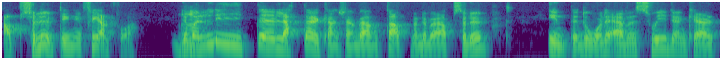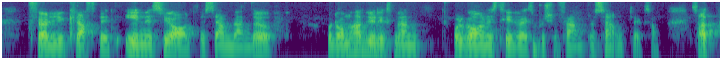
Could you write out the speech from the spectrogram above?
absolut inget fel på. Det var mm. lite lättare kanske än väntat, men det var absolut inte dålig. Även Swedencare föll ju kraftigt initialt för sen vända upp. Och de hade ju liksom en organisk tillväxt på 25 procent. Liksom. Så att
